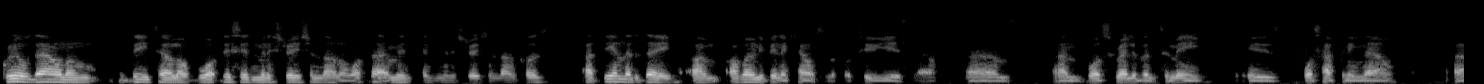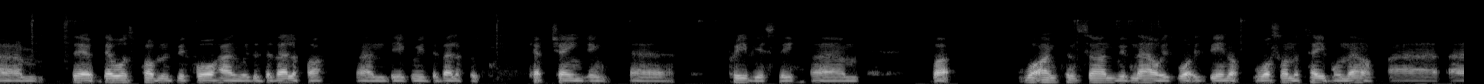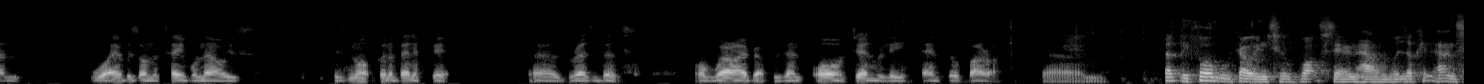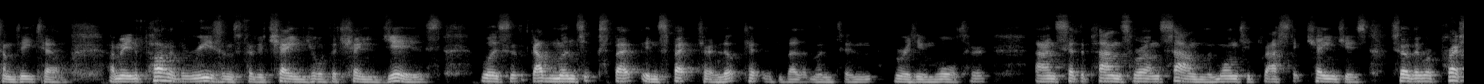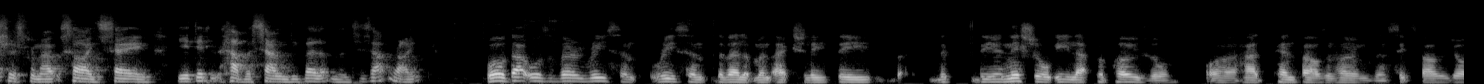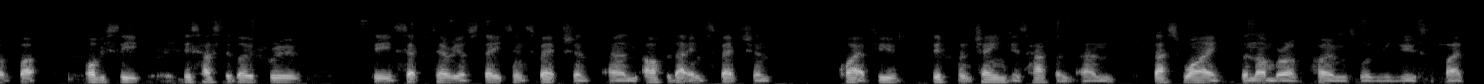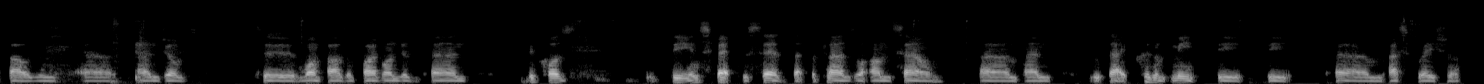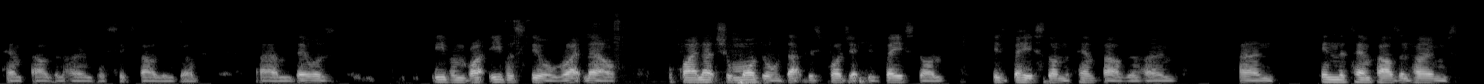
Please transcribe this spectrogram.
grill down on detail of what this administration done or what that administration done because at the end of the day um, i've only been a councillor for two years now. Um, and what's relevant to me is what's happening now. Um, there, there was problems beforehand with the developer and the agreed developer kept changing uh, previously. Um, but what i'm concerned with now is what is being what's on the table now. Uh, and whatever's on the table now is is not going to benefit uh, the residents of where I represent or generally Enfield Borough. Um, but before we go into what's there now and we'll look at that in some detail, I mean, part of the reasons for the change or the changes was that the government expect, inspector looked at the development in Meridian Water and said the plans were unsound and wanted drastic changes. So there were pressures from outside saying you didn't have a sound development. Is that right? Well, that was a very recent recent development. Actually, the the the initial ELAP proposal uh, had ten thousand homes and six thousand jobs, but obviously this has to go through the Secretary of State's inspection, and after that inspection, quite a few different changes happen, and that's why the number of homes was reduced to 5,000 uh, and jobs to 1,500, and because the inspector said that the plans were unsound um, and that it couldn't meet the the um, aspiration of 10,000 homes and 6,000 jobs. Um, there was even right, even still right now, the financial model that this project is based on is based on the 10,000 homes, and in the 10,000 homes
